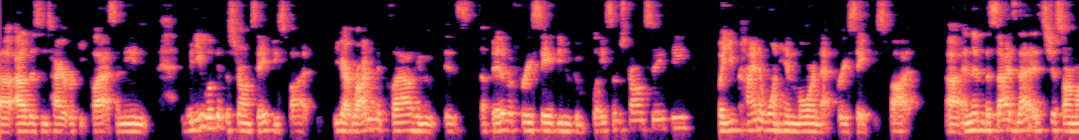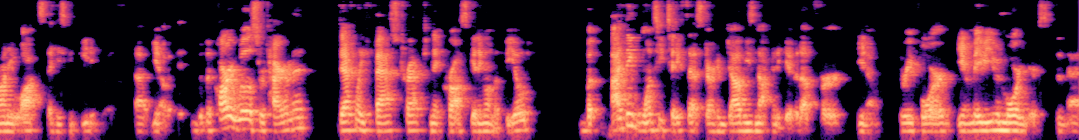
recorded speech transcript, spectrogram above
uh, out of this entire rookie class. I mean, when you look at the strong safety spot, you got Rodney McLeod, who is a bit of a free safety who can play some strong safety, but you kind of want him more in that free safety spot. Uh, and then besides that, it's just Armani Watts that he's competing with. Uh, you know, the Khari Willis retirement definitely fast tracked Nick Cross getting on the field. But I think once he takes that starting job, he's not going to give it up for, you know, three, four, you know, maybe even more years than that.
